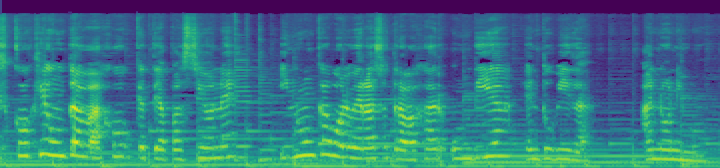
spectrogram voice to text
Escoge un trabajo que te apasione y nunca volverás a trabajar un día en tu vida. Anónimo.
